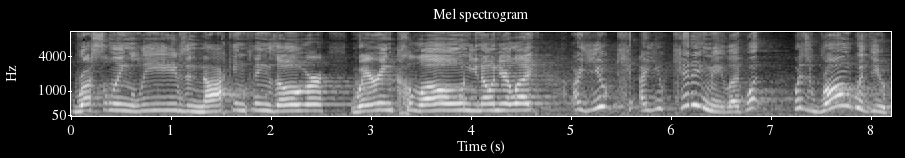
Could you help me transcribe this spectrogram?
rustling leaves and knocking things over, wearing cologne, you know, and you're like, are you, are you kidding me? Like, what, what is wrong with you?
